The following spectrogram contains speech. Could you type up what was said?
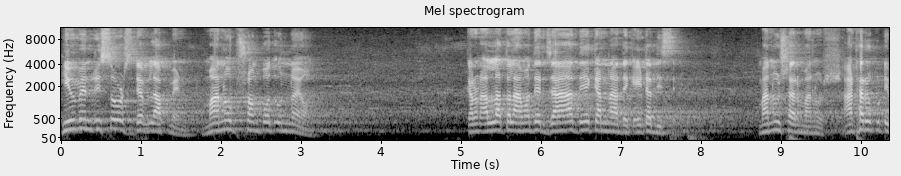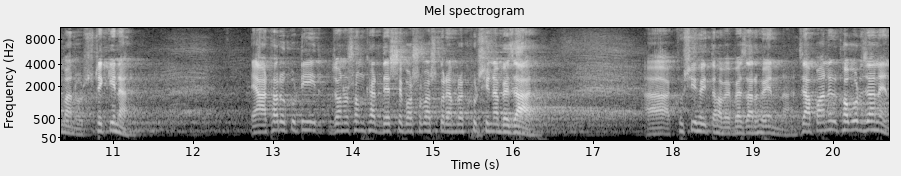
হিউম্যান রিসোর্স ডেভেলপমেন্ট মানব সম্পদ উন্নয়ন। কারণ আল্লাহ তালা আমাদের যা দেখ আর না দেখ, এটা দিছে। মানুষ আর মানুষ, আঠারো কোটি মানুষ, ঠিক কিনা এই আঠারো কোটি জনসংখ্যার দেশে বসবাস করে আমরা খুশি না বেজার? খুশি হইতে হবে, বেজার হইেন না। জাপানের খবর জানেন,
